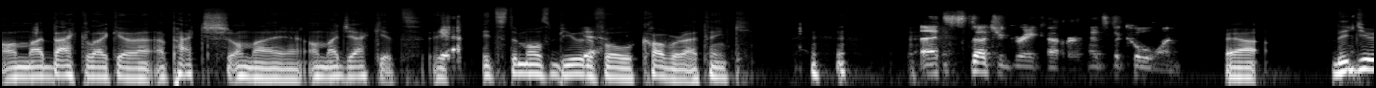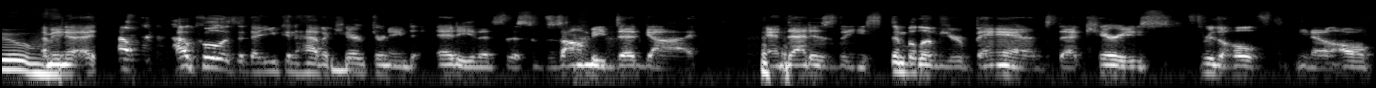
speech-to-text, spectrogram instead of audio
on my back like a, a patch on my on my jacket. It- Yeah. It's the most beautiful cover, I think. That's such a great cover. That's the cool one. Yeah. Did you? I mean, uh, how, how cool is it that you can have a character named Eddie that's this zombie dead guy, and that is the symbol of your band that carries through the whole, you know, all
